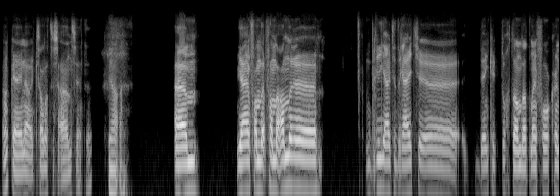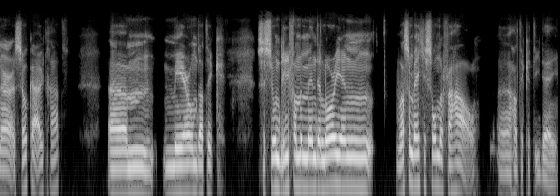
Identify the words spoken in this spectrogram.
Oké, nou, ik zal het eens aanzetten. Ja. Um, ja, en van de, van de andere drie uit het rijtje uh, denk ik toch dan dat mijn voorkeur naar Ahsoka uitgaat. Um, meer omdat ik seizoen 3 van The Mandalorian was een beetje zonder verhaal, uh, had ik het idee.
